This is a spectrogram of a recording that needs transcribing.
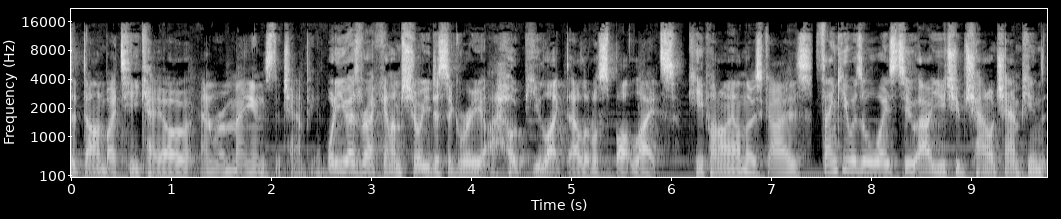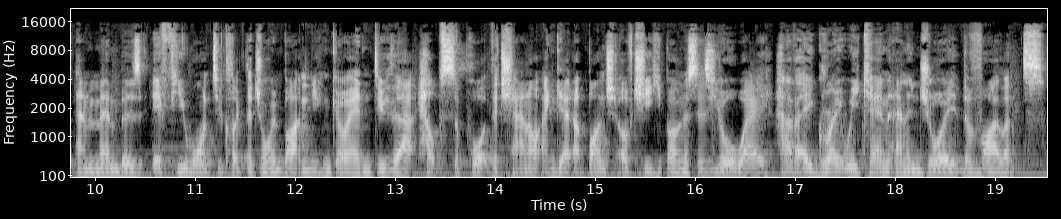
gets it done by TKO and remains the champion. What do you guys reckon? I'm sure you disagree. I hope you liked our little spotlights. Keep an eye on those guys. Thank you as always to our YouTube channel champions and members. If you want to click the join button, you can go ahead and do that. Help support the channel and get a bunch of cheeky bonuses your way. Have a great weekend and enjoy the violence.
